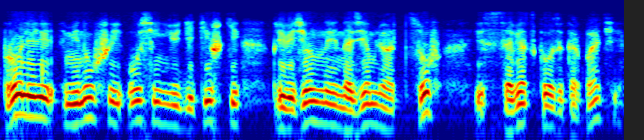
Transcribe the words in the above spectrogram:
пролили минувшей осенью детишки, привезенные на землю отцов из советского Закарпатья.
